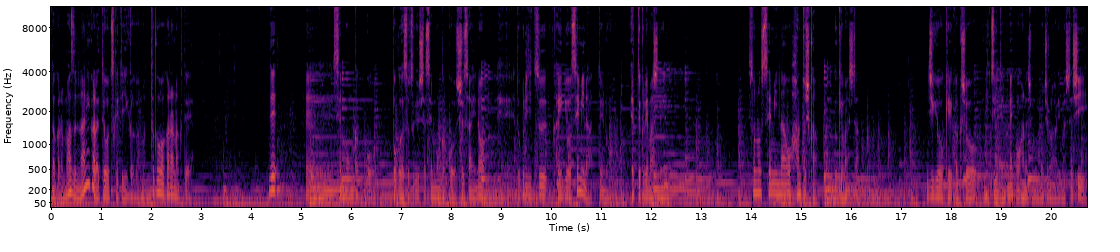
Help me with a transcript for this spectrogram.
だからまず何から手をつけていいかが全く分からなくて。で、えー、専門学僕が卒業した専門学校主催の、えー、独立開業セミナーっていうのをやってくれましてそのセミナーを半年間受けました。事業計画書についてのねお話ももちろんありましたし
